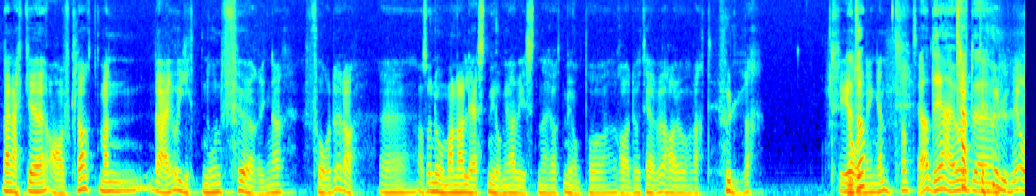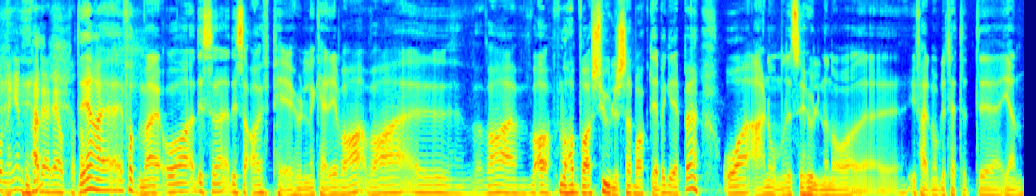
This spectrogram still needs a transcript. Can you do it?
den er ikke avklart, men det er jo gitt noen føringer for det. da. Eh, altså Noe man har lest mye om i avisene, hørt mye om på radio og TV, har jo vært huller i ordningen. Sant? Ja, det er jo Tette et, hullene i ordningen, Ja, er det de er opptatt Det har jeg fått med meg. Og disse, disse AFP-hullene, Kerry, hva, hva, eh, hva, hva, hva, hva skjuler seg bak det begrepet? Og er noen av disse hullene nå eh, i ferd med å bli tettet eh, igjen?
